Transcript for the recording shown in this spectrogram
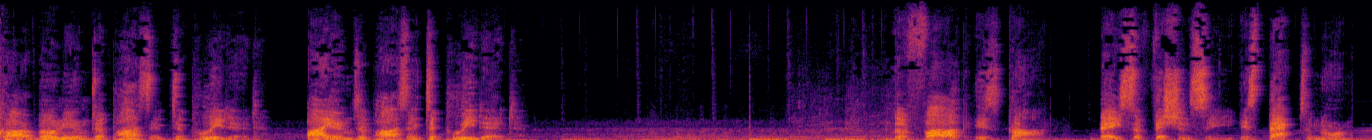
Carbonium deposit depleted. Iron deposit depleted. The fog is gone. Base efficiency is back to normal.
